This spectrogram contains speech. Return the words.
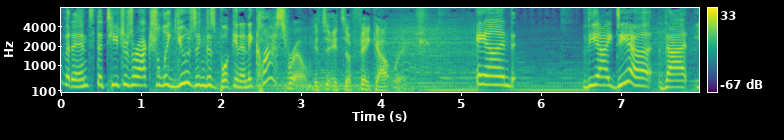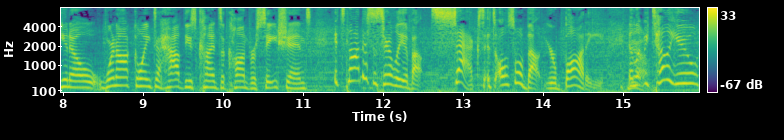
evidence that teachers are actually using this book in any classroom. It's it's a fake outrage. And the idea that, you know, we're not going to have these kinds of conversations, it's not necessarily about sex, it's also about your body. And let me tell you,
